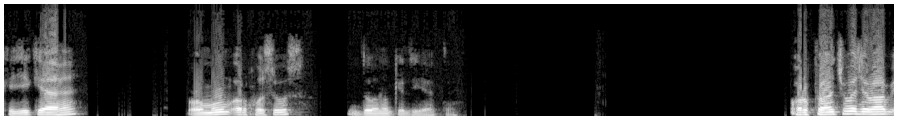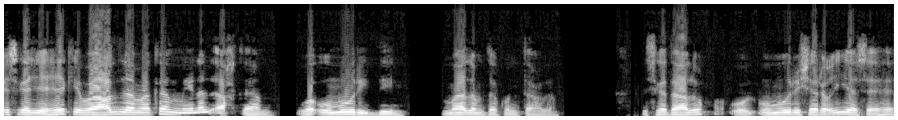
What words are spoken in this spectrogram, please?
کہ یہ کیا ہے؟ عموم اور خصوص دونوں کے لیے آتا ہے اور پانچواں جواب اس کا یہ ہے کہ وہ کا مین الاحکام و عمور دین معلوم تکن تعلم۔ اس کا تعلق امور شرعیہ سے ہے،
